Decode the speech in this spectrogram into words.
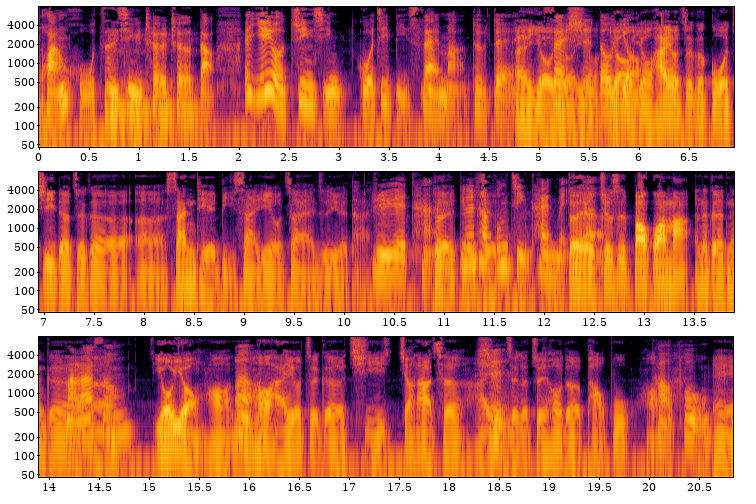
环湖自行车车道。哎，也有进行国际比赛嘛，对不对？哎，有赛事都有有，还有这个国际的这个呃山铁比赛也有在日月潭。日月潭对，因为它风景太美了。对，就是包括马那个那个马拉松。游泳哈，然后还有这个骑脚踏车，还有这个最后的跑步哈。跑步，哎，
